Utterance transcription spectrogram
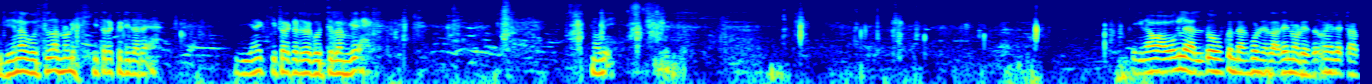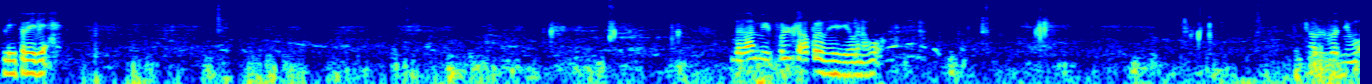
ಇದೇನೋ ಗೊತ್ತಿಲ್ಲ ನೋಡಿ, ಈ ಥರ ಕಟ್ಟಿದ್ದಾರೆ. ಇದು ಏನಕ್ಕೆ ಈ ಥರ ಕಟ್ಟಿದ್ದಾರೆ ಗೊತ್ತಿಲ್ಲ ನಮಗೆ. ನೋಡಿ. ಈಗ ನಾವು ಆವಾಗಲೇ ಅಲ್ದು ಹೋಗ್ಕೊಂಡು ಅಂದ್ಕೊಂಡಿಲ್ಲ ಅದೇ ನೋಡಿದ್ದು ಮೇಲೆ ಟಾಪಲ್ಲಿ ಈ ಥರ ಇದೆ. ಬದಾಮಿ ಫುಲ್ ಟಾಪಲ್ಲಿ ಬಂದಿದ್ದೀವಿ ಇವಾಗ ನಾವು. ನೋಡಿರ್ಬೋದು ನೀವು.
